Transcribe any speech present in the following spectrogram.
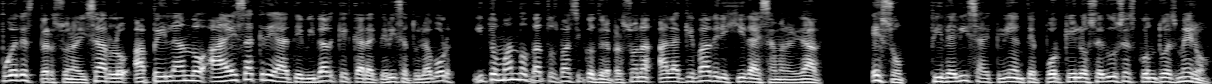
puedes personalizarlo apelando a esa creatividad que caracteriza tu labor y tomando datos básicos de la persona a la que va dirigida esa manualidad. Eso fideliza al cliente porque lo seduces con tu esmero.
